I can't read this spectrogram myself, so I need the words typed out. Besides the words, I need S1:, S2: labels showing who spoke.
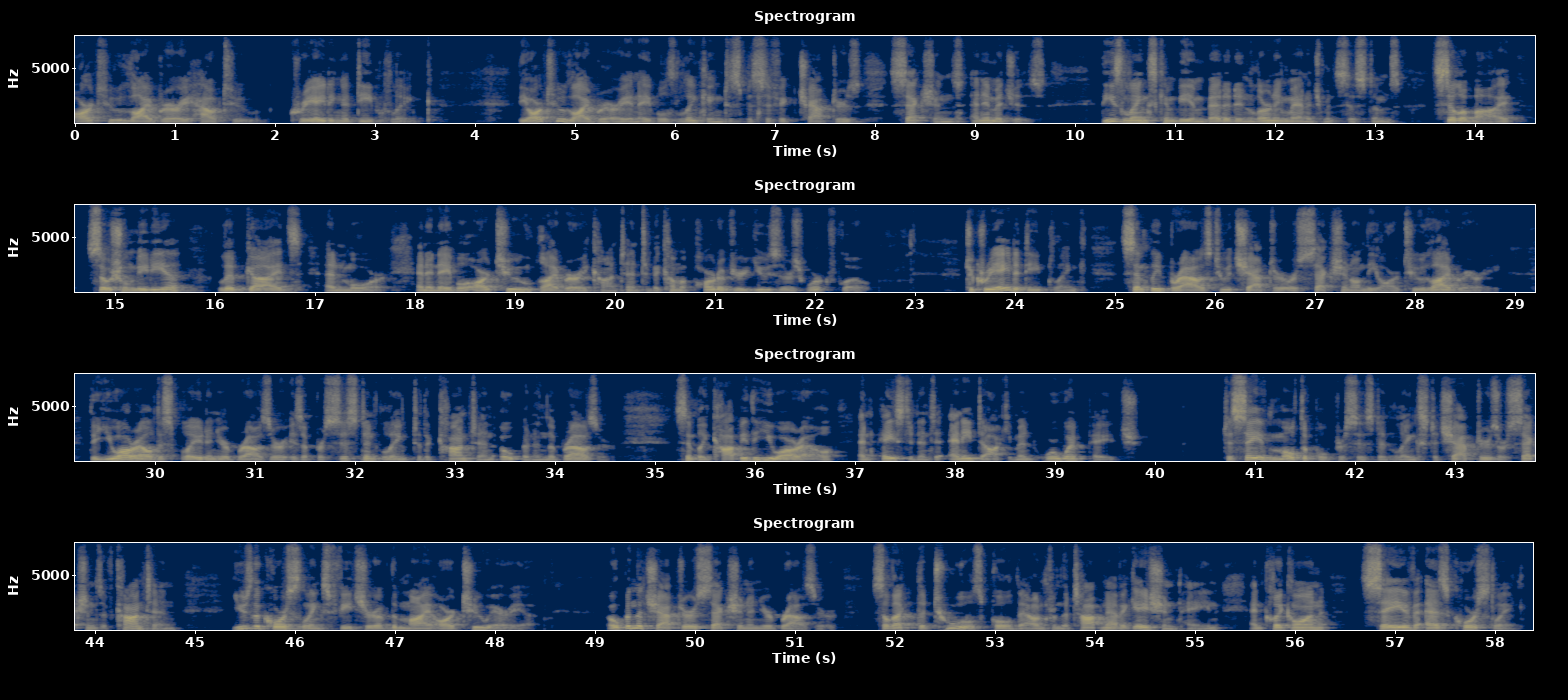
S1: R2 Library How-To Creating a Deep Link. The R2 library enables linking to specific chapters, sections, and images. These links can be embedded in learning management systems, syllabi, social media, LibGuides, and more, and enable R2 library content to become a part of your user's workflow. To create a deep link, simply browse to a chapter or section on the R2 library. The URL displayed in your browser is a persistent link to the content open in the browser. Simply copy the URL and paste it into any document or web page. To save multiple persistent links to chapters or sections of content, use the Course Links feature of the My R2 area. Open the chapter or section in your browser, select the Tools pull-down from the top navigation pane, and click on Save as Course Link.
